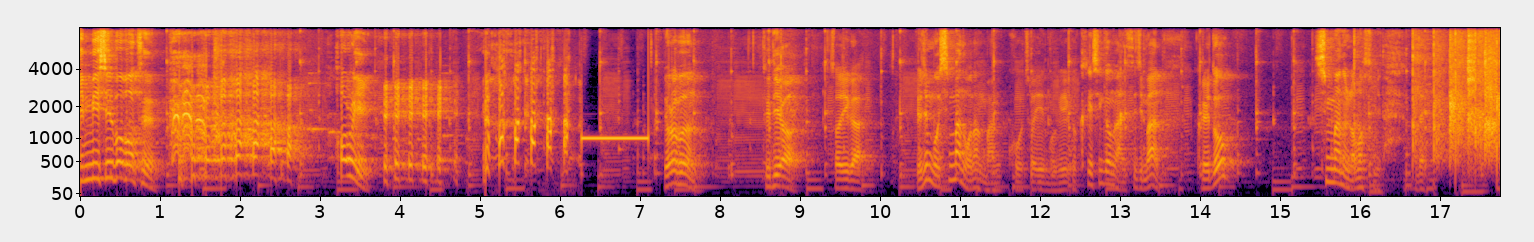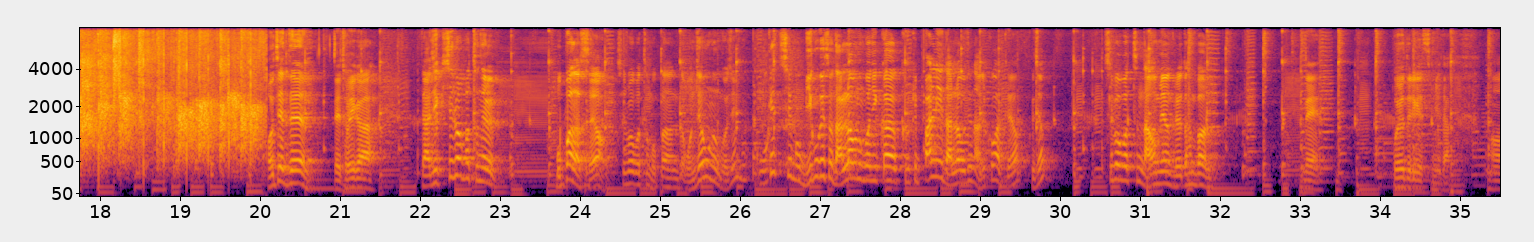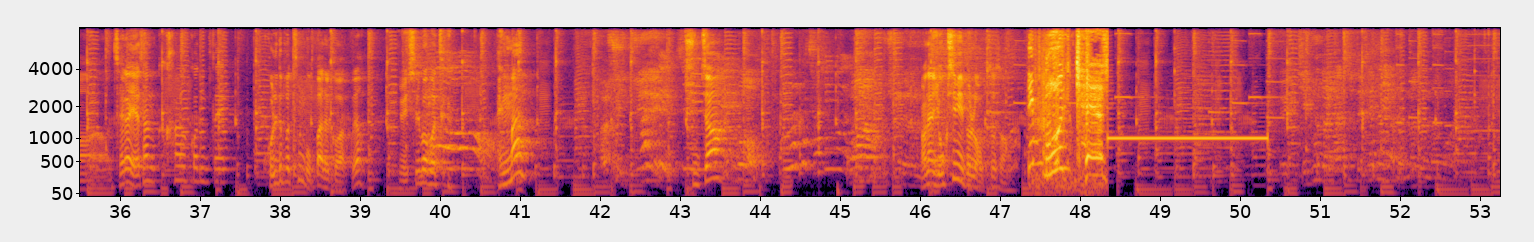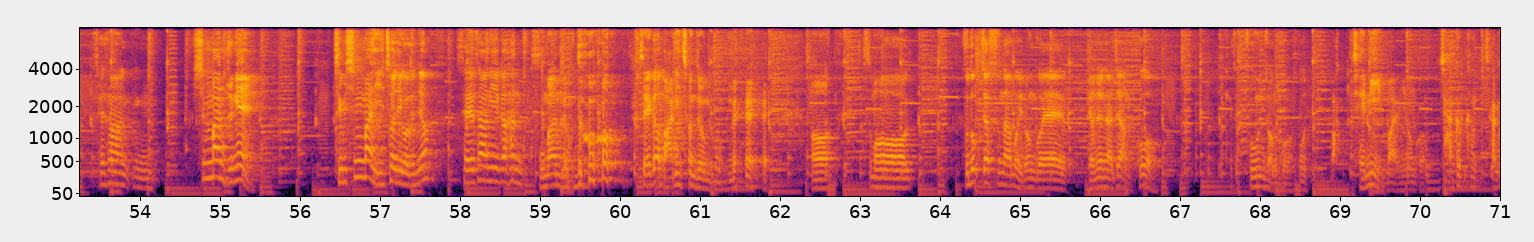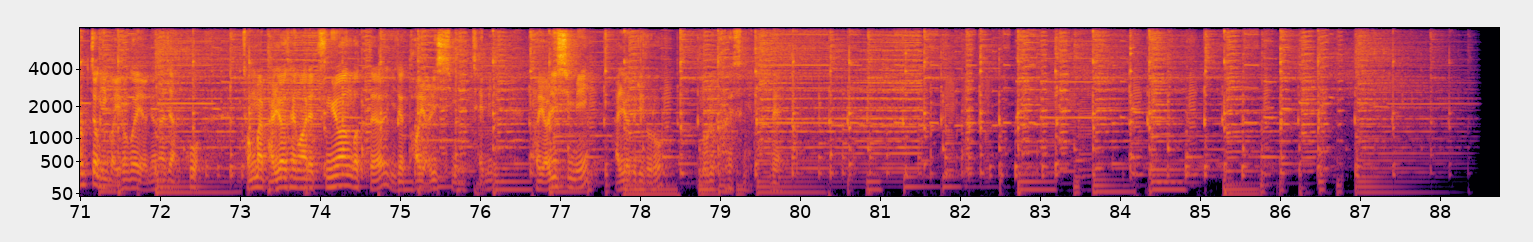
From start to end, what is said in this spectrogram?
김미 실버 버튼. 허리. 여러분 드디어 저희가 요즘 뭐 10만 워낙 많고 저희 뭐 크게 신경을 안 쓰지만 그래도 10만을 넘었습니다. 네. 어쨌든 네, 저희가 아직 실버 버튼을 못 받았어요. 실버 버튼 못 받았는데 언제 오는 거지? 뭐 오겠지. 뭐 미국에서 날라오는 거니까 그렇게 빨리 날라오진 않을 것 같아요. 그죠? 실버 버튼 나오면 그래도 한번 네 보여드리겠습니다. 어 제가 예상할 건데 골드 버튼은 못 받을 것 같고요. 여기 실버 버튼 100만? 할 수 있지. 진짜? 아, 난 욕심이 별로 없어서. 그 세상 음, 10만 중에 지금 10만 2천이거든요. 세상이가 한 9만 정도. 제가 12,000 정도. 네. 어, 뭐 구독자 수나 뭐 이런 거에 연연하지 않고 계속 좋은 정보, 뭐 막 재미 막 이런 거, 자극한 자극적인 거 이런 거에 연연하지 않고 정말 반려생활의 중요한 것들 이제 더 열심히 재미, 더 열심히 알려드리도록 노력하겠습니다. 네.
